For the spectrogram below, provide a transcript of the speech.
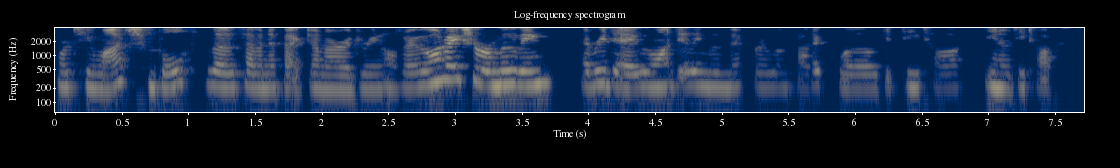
or too much? Both of those have an effect on our adrenals, right? We want to make sure we're moving every day. We want daily movement for lymphatic flow, get detox, you know, detox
